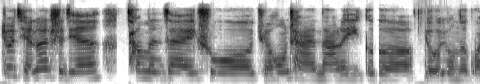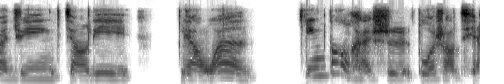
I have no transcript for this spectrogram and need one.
就前段时间他们在说全红婵拿了一个游泳的冠军，奖励两万英镑还是多少钱？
